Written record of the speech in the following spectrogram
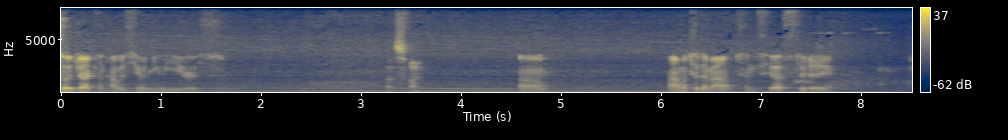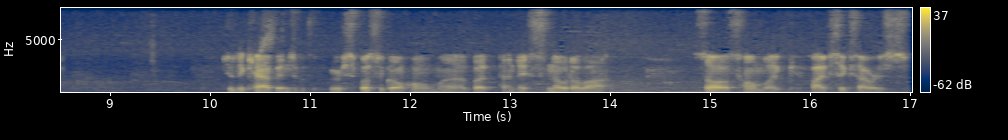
So, Jackson, how was your New Year's? That's fine. Um, I went to the mountains yesterday. to the cabins. We were supposed to go home, uh, but then it snowed a lot. So I was home like five, six hours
